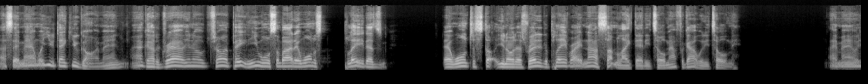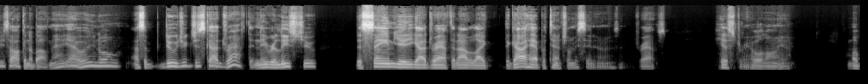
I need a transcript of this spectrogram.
I said, man, where you think you going, man? I got a draft, you know, Sean Payton. You want somebody that want to play that's that want to start, you know, that's ready to play right now. Something like that. He told me. I forgot what he told me. Hey man, what you talking about, man? Yeah, well, you know, I said, dude, you just got drafted, and they released you the same year you got drafted. I was like, the guy had potential. Let me see uh, drafts history. Hold on here. I'm gonna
